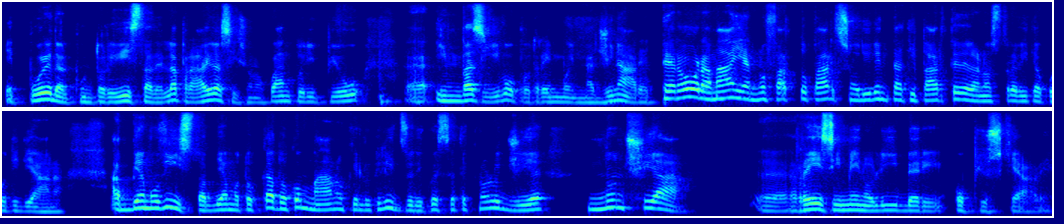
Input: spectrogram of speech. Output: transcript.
eppure dal punto di vista della privacy sono quanto di più eh, invasivo potremmo immaginare. Però oramai hanno fatto parte, sono diventati parte della nostra vita quotidiana. Abbiamo visto, abbiamo toccato con mano che l'utilizzo di queste tecnologie non ci ha eh, resi meno liberi o più schiavi.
